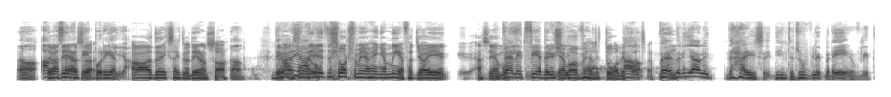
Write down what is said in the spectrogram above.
Ja, Det alla var det säger de att det är sa. borrelia. Ja det exakt det var det de sa. Ja. Det, Det var var det är lite svårt för mig att hänga med för att jag är, alltså jag mår, väldigt feberyrslig. jag mår väldigt dåligt Ja, alltså. Mm. det, är jävligt, det här är, så, det är inte roligt, men det är roligt.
